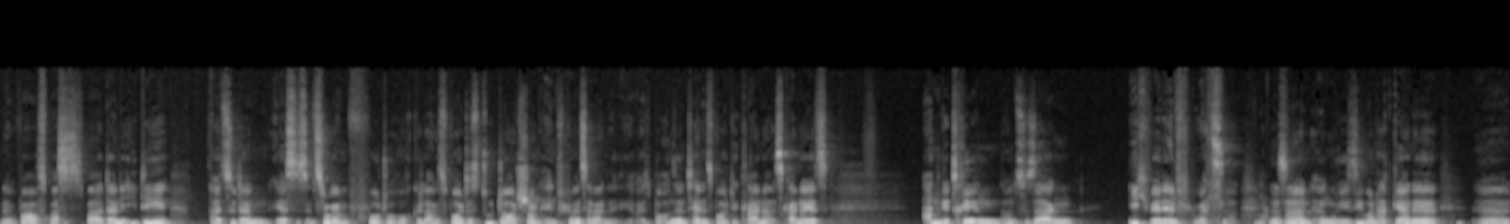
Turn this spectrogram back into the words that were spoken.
Ne? Was, was war deine Idee, als du dein erstes Instagram-Foto hochgeladen hast, wolltest du dort schon Influencer werden? Also bei unseren Talents wollte keiner. Ist keiner jetzt angetreten und zu sagen, ich werde Influencer. Ja. Ne, sondern irgendwie, Simon hat gerne äh,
